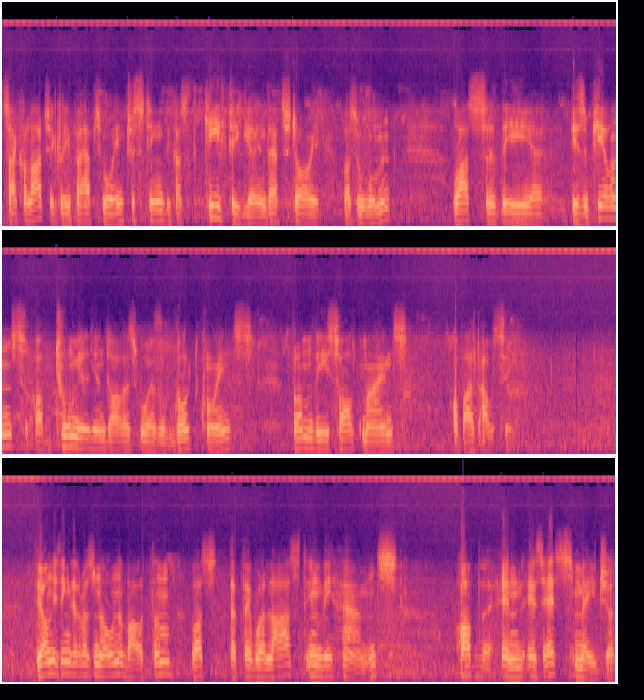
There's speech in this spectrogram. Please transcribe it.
psychologically perhaps more interesting because the key figure in that story was a woman, was uh, the uh, disappearance of $2 million worth of gold coins from the salt mines of Altaussee. The only thing that was known about them was that they were last in the hands of an SS major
